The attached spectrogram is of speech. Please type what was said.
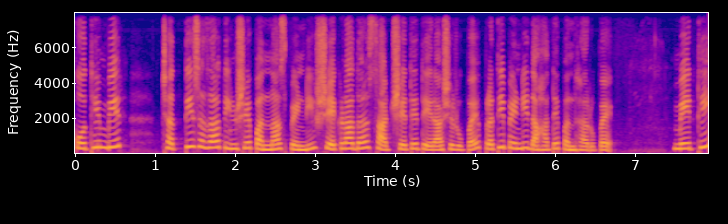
कोथिंबीर छत्तीस हजार तीनशे पन्नास पेंडी शेकडा दर सातशे ते तेराशे रुपये प्रति पेंडी दहा ते पंधरा रुपये. मेथी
